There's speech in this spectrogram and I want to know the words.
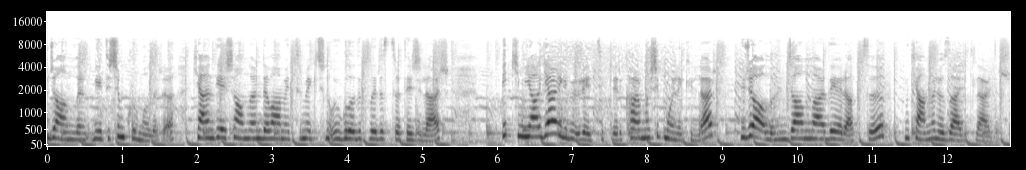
Bu canlıların iletişim kurmaları, kendi yaşamlarını devam ettirmek için uyguladıkları stratejiler, bir kimyager gibi ürettikleri karmaşık moleküller, Yüce Allah'ın canlılarda yarattığı mükemmel özelliklerdir.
